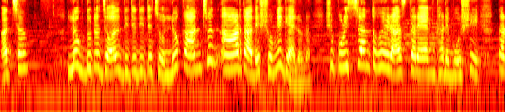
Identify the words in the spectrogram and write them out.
আচ্ছা। লোক দুটো জল দিতে দিতে চলল। কাঞ্চন আর তাদের সঙ্গে গেল না। সে পরিশ্রান্ত হয়ে রাস্তার এক ধারে বসে তার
